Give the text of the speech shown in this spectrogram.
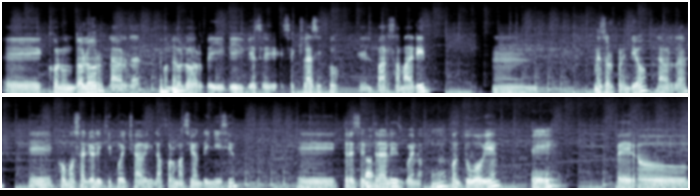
eh, con un dolor, la verdad, con dolor vi, vi ese, ese clásico, el Barça Madrid. Mm, me sorprendió, la verdad, eh, cómo salió el equipo de Xavi, la formación de inicio. Eh, tres centrales, bueno, contuvo bien, Sí, pero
